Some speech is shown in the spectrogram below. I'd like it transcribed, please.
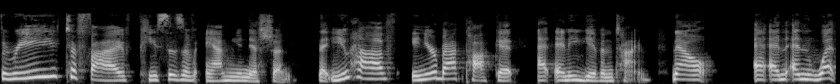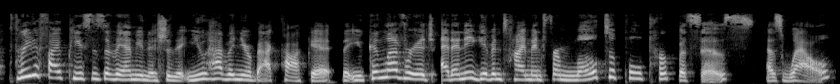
three to five pieces of ammunition that you have in your back pocket at any given time. Now, and, and what three to five pieces of ammunition that you have in your back pocket that you can leverage at any given time and for multiple purposes as well,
